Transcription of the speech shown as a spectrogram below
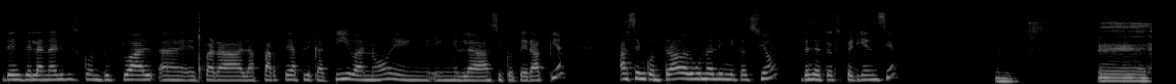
Desde el análisis conductual eh, para la parte aplicativa, ¿no? En, en, la psicoterapia. ¿Has encontrado alguna limitación desde tu experiencia? Mm, eh,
